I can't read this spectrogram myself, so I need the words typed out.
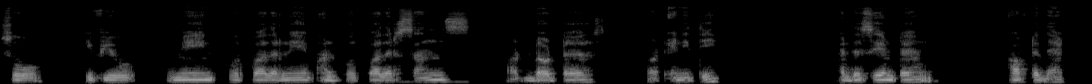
So if you mean for father name and for father sons or daughters or anything at the same time after that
